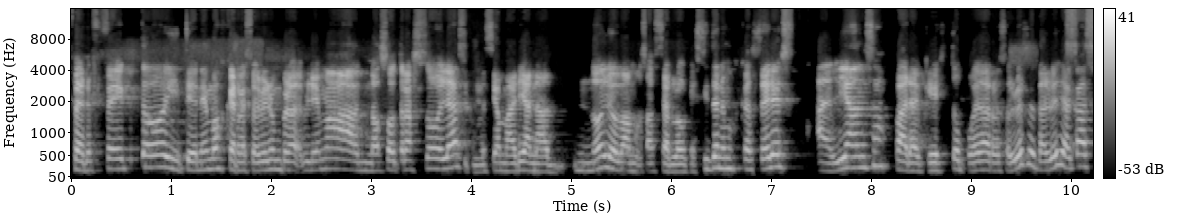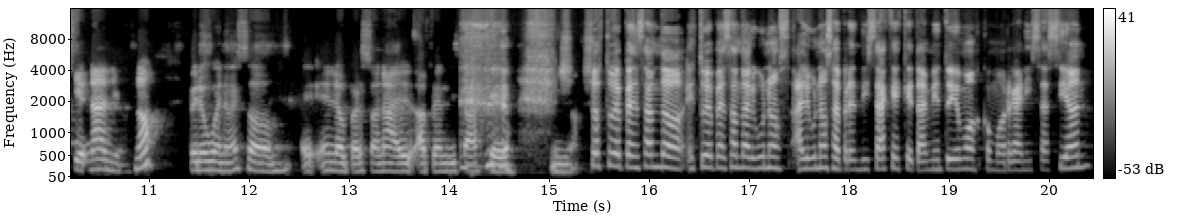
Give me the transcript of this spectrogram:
perfecto y tenemos que resolver un problema nosotras solas. Y como decía Mariana, no lo vamos a hacer. Lo que sí tenemos que hacer es alianzas para que esto pueda resolverse tal vez de acá a 100 años, ¿no? Pero bueno, eso eh, en lo personal, aprendizaje mío. Yo estuve pensando, estuve pensando algunos, algunos aprendizajes que también tuvimos como organización.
